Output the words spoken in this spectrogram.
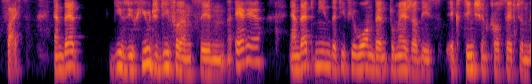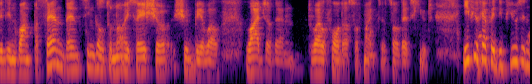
size and that gives you huge difference in area and that means that if you want then to measure this extinction cross-section within 1%, then signal to noise ratio should be, well, larger than 12 orders of magnitude. So that's huge. If you have a diffusing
